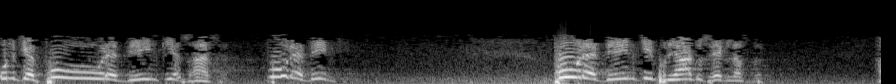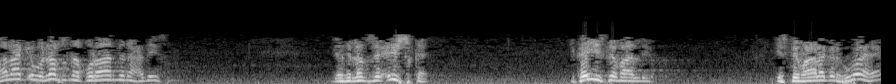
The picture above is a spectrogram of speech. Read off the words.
ان کے پورے دین کی احساس ہے۔ پورے دین کی۔ پورے دین کی بنیاد اس ایک لفظ پر۔ حالانکہ وہ لفظ نہ قرآن میں، نہ حدیث میں۔ جیسے لفظ عشق ہے، یہ کہیں استعمال نہیں ہو۔ استعمال اگر ہوا ہے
